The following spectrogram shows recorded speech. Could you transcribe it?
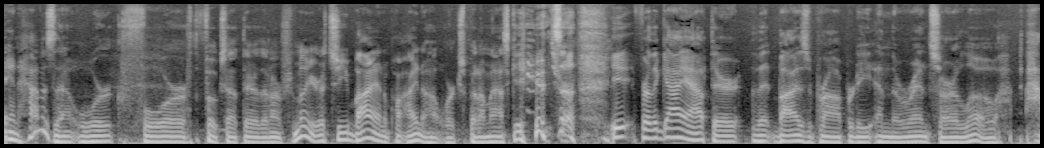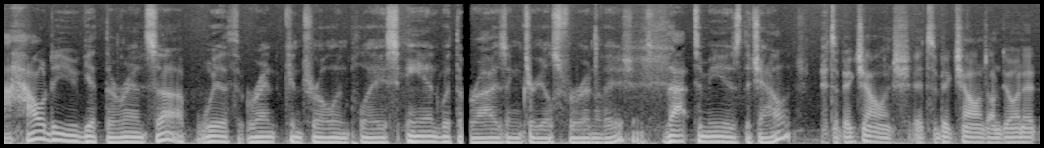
And how does that work for folks out there that aren't familiar? So you buy an apartment. I know how it works, but I'm asking you. So it, for the guy out there that buys a property and the rents are low, h- how do you get the rents up with rent control in place and with the rising materials for renovations? That to me is the challenge. It's a big challenge. It's a big challenge. I'm doing it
